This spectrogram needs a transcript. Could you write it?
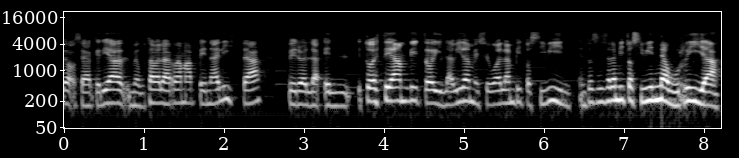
o sea, quería, me gustaba la rama penalista, pero el, todo este ámbito y la vida me llevó al ámbito civil. Entonces el ámbito civil me aburría.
